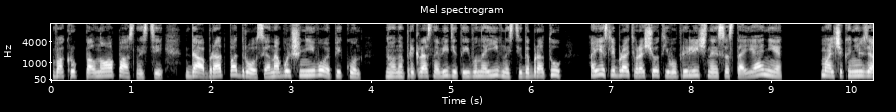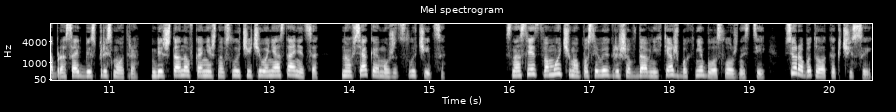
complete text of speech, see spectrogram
Вокруг полно опасностей. Да, брат подрос, и она больше не его опекун, но она прекрасно видит и его наивность, и доброту, а если брать в расчет его приличное состояние, мальчика нельзя бросать без присмотра. Без штанов, конечно, в случае чего не останется, но всякое может случиться. С наследством отчима после выигрыша в давних тяжбах не было сложностей, все работало как часы.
